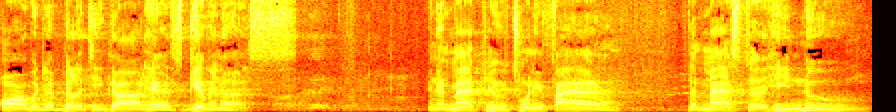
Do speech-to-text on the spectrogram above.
are with the ability God has given us. And in Matthew 25, the master, he knew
